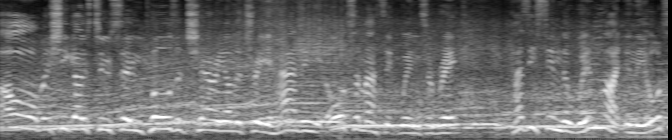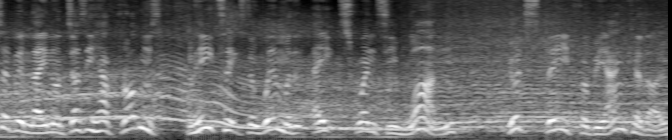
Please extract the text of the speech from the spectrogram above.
Oh, but she goes too soon, pulls a cherry on the tree, handing the automatic win to Rick. Has he seen the win light in the Autoglym lane or does he have problems? Well, he takes the win with an 8.21. Good speed for Bianca though.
